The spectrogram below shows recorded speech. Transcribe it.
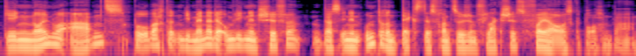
Gegen 9 Uhr abends beobachteten die Männer der umliegenden Schiffe, dass in den unteren Decks des französischen Flaggschiffs Feuer ausgebrochen war,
